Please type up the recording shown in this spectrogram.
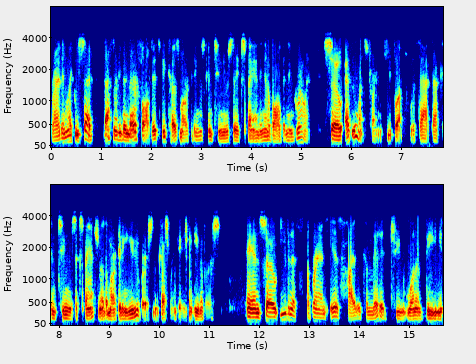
right? And like we said, that's not even their fault. It's because marketing is continuously expanding and evolving and growing. So everyone's trying to keep up with that, that continuous expansion of the marketing universe and the customer engagement universe. And so even if a brand is highly committed to one of the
